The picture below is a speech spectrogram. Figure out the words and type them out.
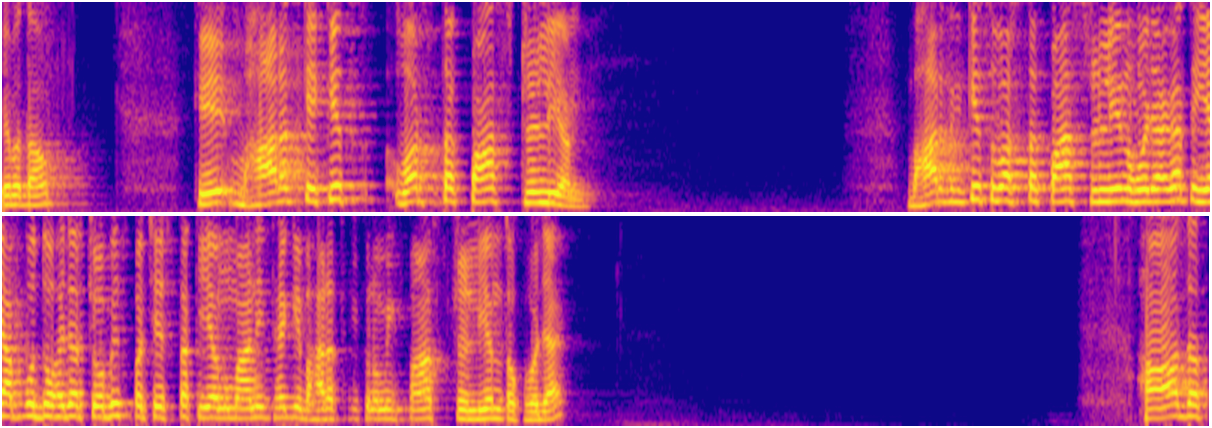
ये बताओ। कि भारत के किस वर्ष तक पाँच ट्रिलियन? भारत के किस वर्ष तक पाँच ट्रिलियन हो जाएगा? तो ये आपको 2024-25 तक ये अनुमानित है कि भारत की इकोनॉमी पाँच ट्रिलियन तक हो जाए। हाँ दस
